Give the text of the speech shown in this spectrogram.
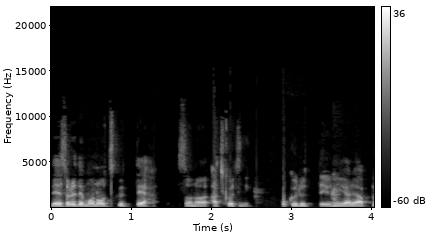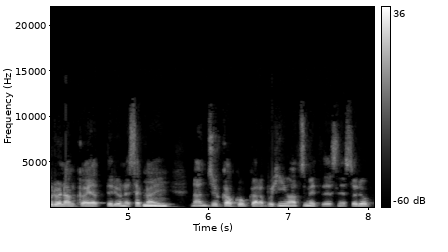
で、それで物を作って、その、あちこちに送るっていうね、いわゆるアップルなんかがやってるような世界うん何十カ国から部品を集めてですね、それを、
